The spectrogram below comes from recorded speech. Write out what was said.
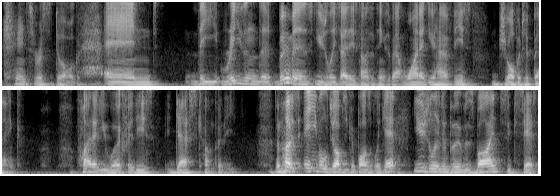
cancerous dog. And the reason that boomers usually say these kinds of things about why don't you have this job at a bank? Why don't you work for this gas company? The most evil jobs you could possibly get, usually to boomers' mind, success.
